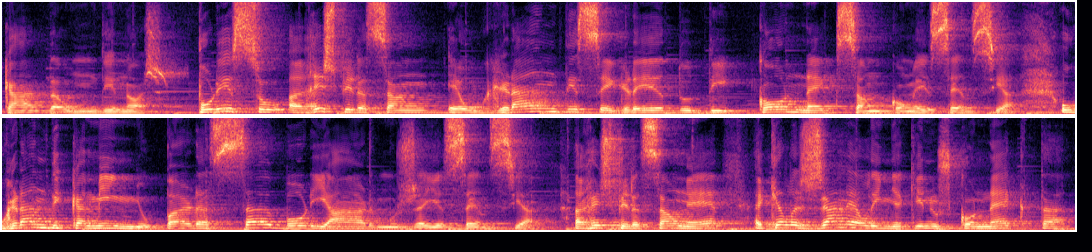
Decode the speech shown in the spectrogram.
cada um de nós. Por isso, a respiração é o grande segredo de conexão com a essência, o grande caminho para saborearmos a essência. A respiração é aquela janelinha que nos conecta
